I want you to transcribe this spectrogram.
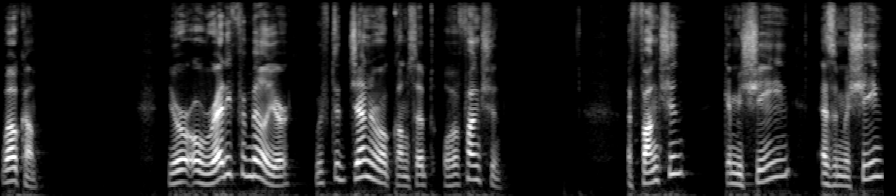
welcome. You're already familiar with the general concept of a function. A function can be seen as a machine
